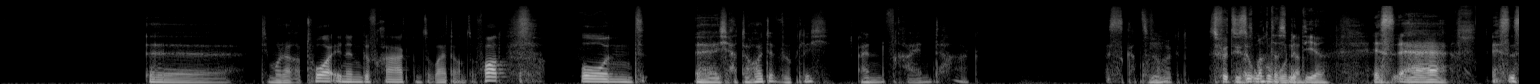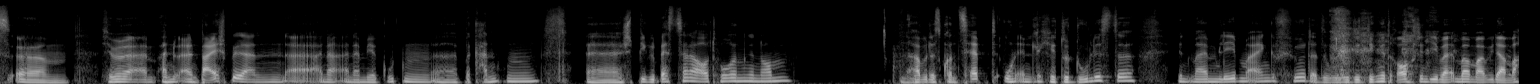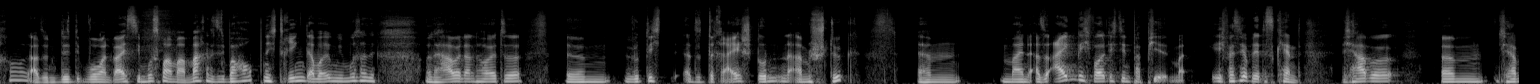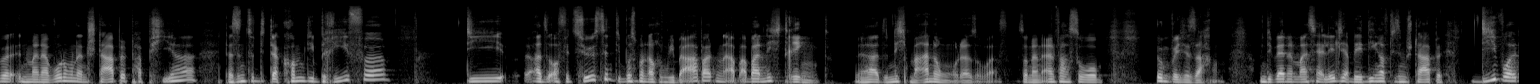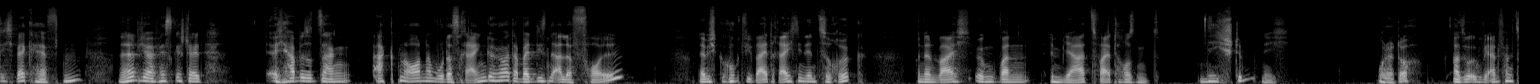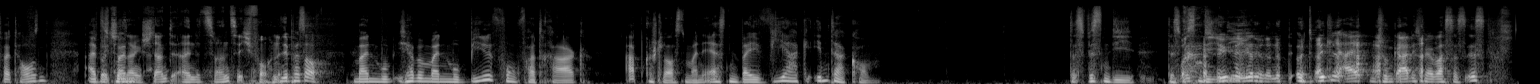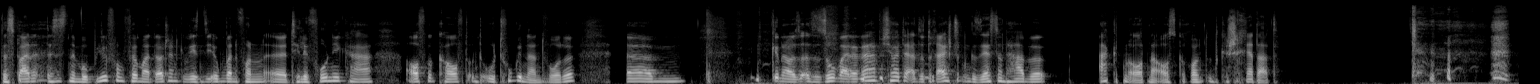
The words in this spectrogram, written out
äh, die ModeratorInnen gefragt und so weiter und so fort. Und äh, ich hatte heute wirklich einen freien Tag. Es ist ganz mhm. verrückt. Es fühlt sich Was so macht das mit dir? Es, äh, es ist, ähm, ich habe mir ein, ein, Beispiel an äh, einer, einer mir guten, äh, bekannten äh, Spiegel-Bestseller-Autorin genommen und habe das Konzept unendliche To-Do-Liste in meinem Leben eingeführt, also wo so die Dinge draufstehen, die wir immer mal wieder machen, also die, wo man weiß, die muss man mal machen, die sind überhaupt nicht dringend, aber irgendwie muss man sie. Und habe dann heute ähm, wirklich, also drei Stunden am Stück ähm, meine, also eigentlich wollte ich den Papier, ich weiß nicht, ob ihr das kennt, ich habe ähm, ich habe in meiner Wohnung einen Stapel Papier, da sind so, da kommen die Briefe, die also offiziös sind, die muss man auch irgendwie bearbeiten, aber nicht dringend. Ja, also nicht Mahnungen oder sowas, sondern einfach so irgendwelche Sachen. Und die werden dann meistens erledigt, aber die liegen auf diesem Stapel. Die wollte ich wegheften. Und dann habe ich aber festgestellt, ich habe sozusagen Aktenordner, wo das reingehört, aber die sind alle voll. Dann habe ich geguckt, wie weit reichen die denn zurück? Und dann war ich irgendwann im Jahr 2000. Nee, stimmt nicht. Oder doch? Also irgendwie Anfang 2000. Als ich wollte schon sagen, stand eine 20 vorne. Nee, pass auf. Mein, ich habe meinen Mobilfunkvertrag abgeschlossen, meinen ersten bei Viag Intercom. das wissen die, das wissen die Jüngeren und Mittelalten schon gar nicht mehr, was das ist. Das war, das ist eine Mobilfunkfirma in Deutschland gewesen, die irgendwann von äh, Telefonica aufgekauft und O2 genannt wurde. Ähm, genau, also, also so weiter. Dann habe ich heute also drei Stunden gesessen und habe Aktenordner ausgeräumt und geschreddert.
